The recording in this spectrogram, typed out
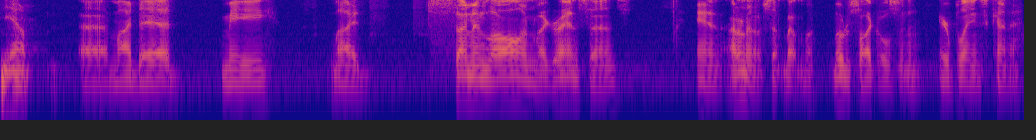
Yeah. Uh, my dad, me, my son-in-law, and my grandsons. And I don't know something about mo- motorcycles and airplanes. Kind of,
